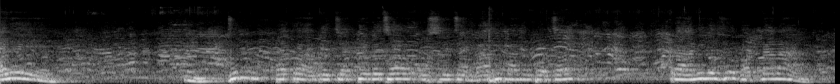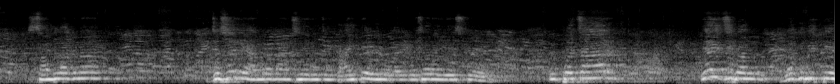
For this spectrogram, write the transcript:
अनि जुन पत्र हामीले च्यातिएको छ उसले चाहिँ माफी माग्नुपर्छ। र हामीले यो घटनामा संलग्न जसरी हाम्रा मान्छेहरू चाहिँ घाइते हुनुभएको छ र यसको उपचार यही जीवन लघु वित्तीय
